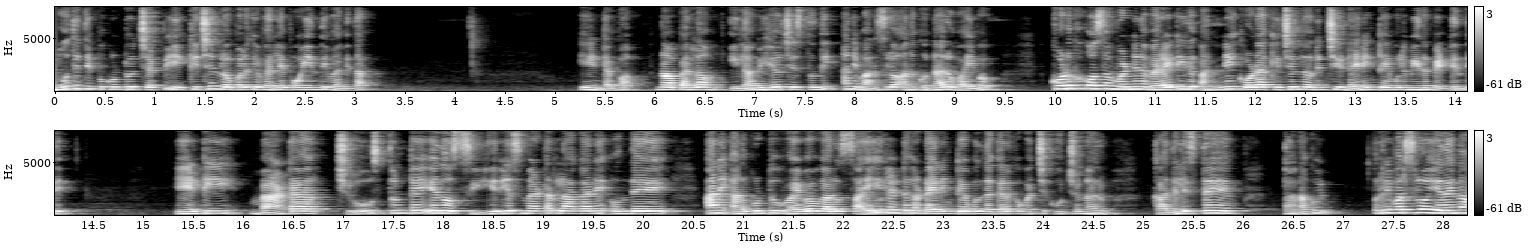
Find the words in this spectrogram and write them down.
మూతి తిప్పుకుంటూ చెప్పి కిచెన్ లోపలికి వెళ్ళిపోయింది వనిత. ఏంటబ్బా నా పెళ్ళాం ఇలా బిహేవ్ చేస్తుంది అని మనసులో అనుకున్నారు వైభవ్. కొడుకు కోసం వండిన వెరైటీలు అన్నీ కూడా కిచెన్లో నుంచి డైనింగ్ టేబుల్ మీద పెట్టింది. ఏంటి? మ్యాటర్? చూస్తుంటే ఏదో సీరియస్ మ్యాటర్ లాగానే ఉందే అని అనుకుంటూ వైభవ్ గారు సైలెంట్గా డైనింగ్ టేబుల్ దగ్గరకు వచ్చి కూర్చున్నారు. కదిలిస్తే తనకు రివర్స్లో ఏదైనా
